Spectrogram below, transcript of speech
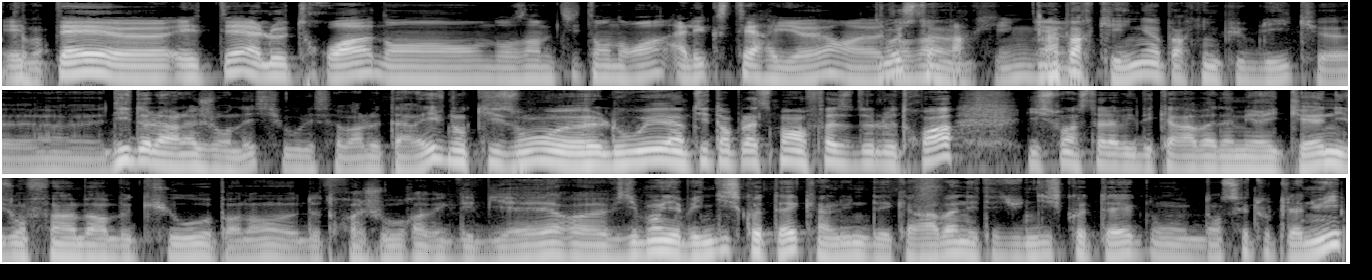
étaient euh, étaient à le 3 dans dans un petit endroit à l'extérieur, euh, dans un, parking. Un parking, un parking public, 10 dollars la journée si vous voulez savoir le tarif. Donc ils ont loué un petit emplacement en face de le 3. Ils sont installés avec des caravanes américaines. Ils ont fait un barbecue pendant 2-3 jours avec des bières. visiblement il y avait une discothèque, hein, l'une des caravanes était une discothèque, on dansait toute la nuit.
